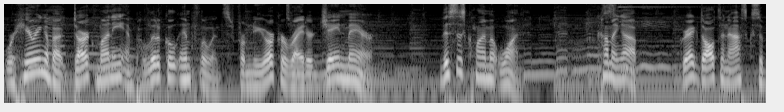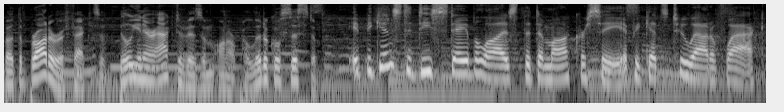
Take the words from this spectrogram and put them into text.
We're hearing about dark money and political influence from New Yorker writer Jane Mayer. This is Climate One. Coming up, Greg Dalton asks about the broader effects of billionaire activism on our political system. It begins to destabilize the democracy if it gets too out of whack.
